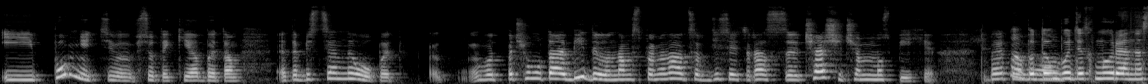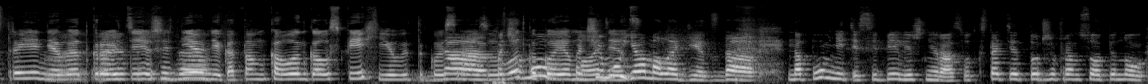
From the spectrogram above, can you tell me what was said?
И помнить э, все-таки об этом, это бесценный опыт вот почему-то обиды нам вспоминаются в 10 раз чаще, чем успехи. Поэтому... Ну, потом будет хмурое настроение, вы откроете это, ежедневник, да. а там колонка успехи, и вы такой да, сразу, почему, вот какой я молодец. Почему я молодец, да. Напомните себе лишний раз. Вот, кстати, тот же Франсуа Пино,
